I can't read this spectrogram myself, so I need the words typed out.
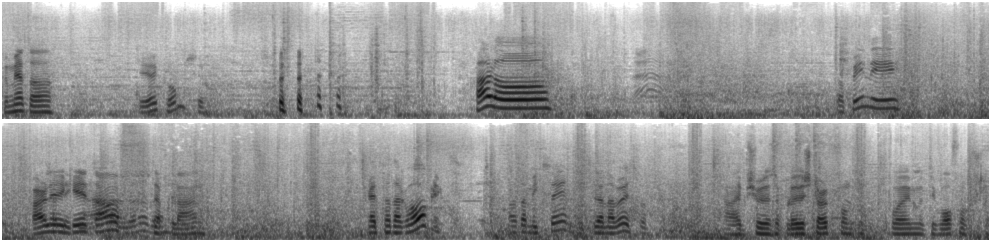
Komm her da. Ja, komm schon. Hallo! Da bin ich. Falle die geht Gnade, auf. oder? Der Plan. Jetzt hat er gewogelt. Hat er mich gesehen? Ist wieder nervös. Ah, ich hab schon wieder so ein blödes Stall gefunden, wo ich mir die Waffe abschlage.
